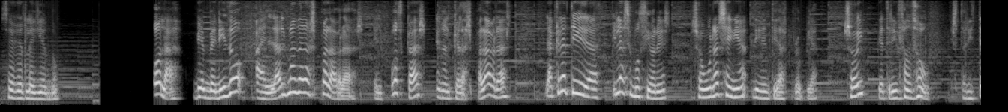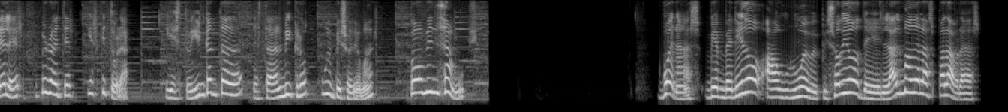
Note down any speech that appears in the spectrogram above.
seguir leyendo. Hola, bienvenido a El alma de las palabras, el podcast en el que las palabras, la creatividad y las emociones son una seña de identidad propia. Soy Beatriz Fanzón, storyteller, copywriter y escritora, y estoy encantada de estar al micro un episodio más. ¡Comenzamos! Buenas, bienvenido a un nuevo episodio de El alma de las palabras,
